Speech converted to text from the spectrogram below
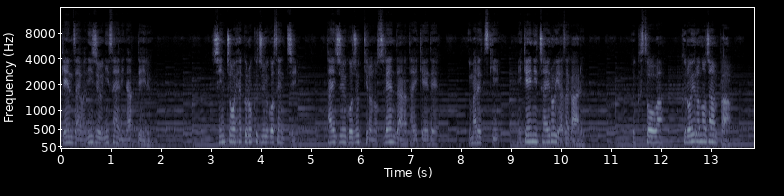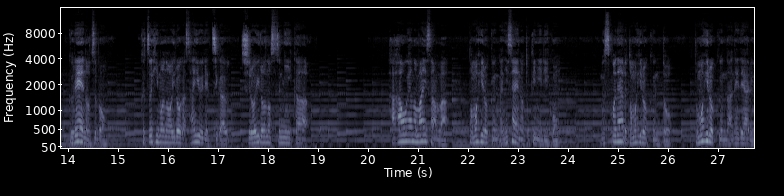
現在は22歳になっている。身長165センチ、体重50キロのスレンダーな体型で生まれつき眉間に茶色いあざがある。服装は黒色のジャンパー、グレーのズボン、靴紐の色が左右で違う白色のスニーカー。母親の舞さんは、智弘くんが2歳の時に離婚。息子である智弘くんと、智弘くんの姉である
